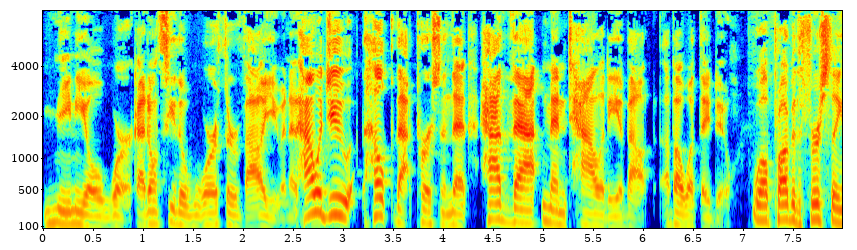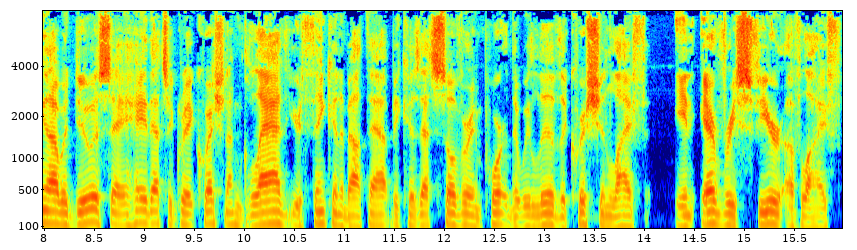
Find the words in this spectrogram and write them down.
menial work? I don't see the worth or value in it. How would you help that person that had that mentality about about what they do? Well, probably the first thing I would do is say, Hey, that's a great question. I'm glad that you're thinking about that because that's so very important that we live the Christian life in every sphere of life.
